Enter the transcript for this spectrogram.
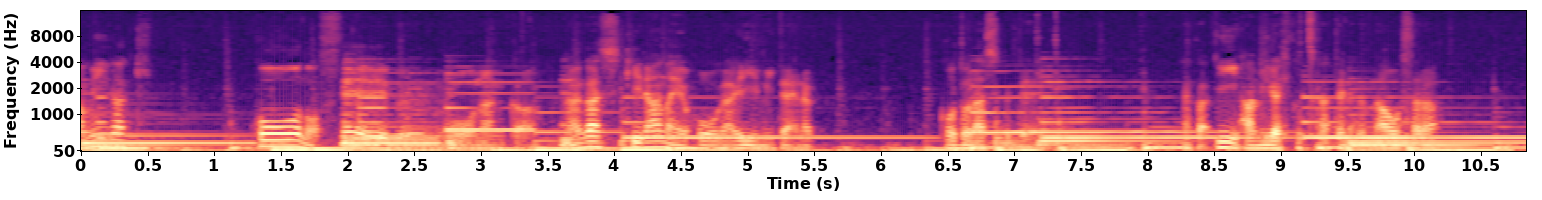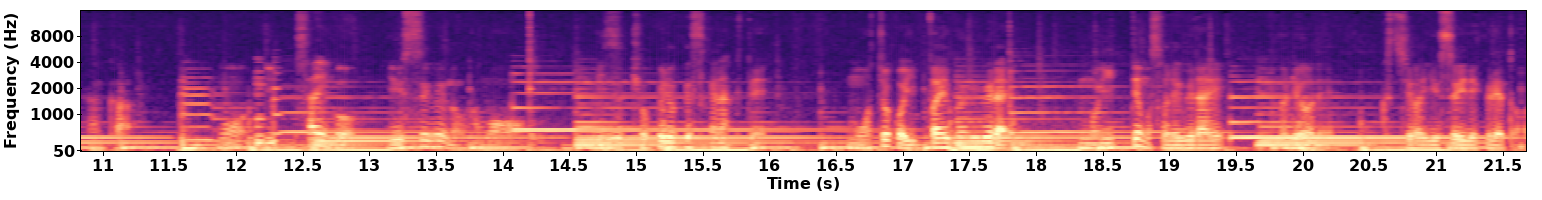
歯磨き粉の成分をなんか流しきらない方がいいみたいなことらしくてなんかいい歯磨き粉使ってるのなおさらなんかもう最後ゆすぐのがもう水極力少なくてもうチョコ1杯分ぐらいもう言ってもそれぐらいの量で口はゆすいでくれと。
